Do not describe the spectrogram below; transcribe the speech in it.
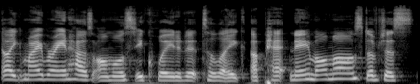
Like my brain has almost equated it to like a pet name almost of just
